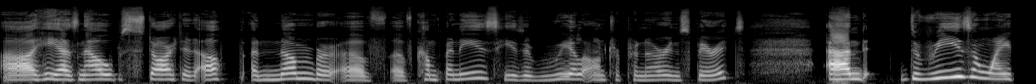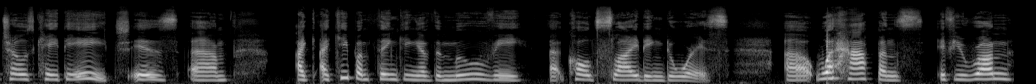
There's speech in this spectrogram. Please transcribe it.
Uh, he has now started up a number of, of companies. He's a real entrepreneur in spirit. And the reason why he chose KTH is um, I, I, keep on thinking of the movie uh, called Sliding Doors. Uh, what happens if you run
